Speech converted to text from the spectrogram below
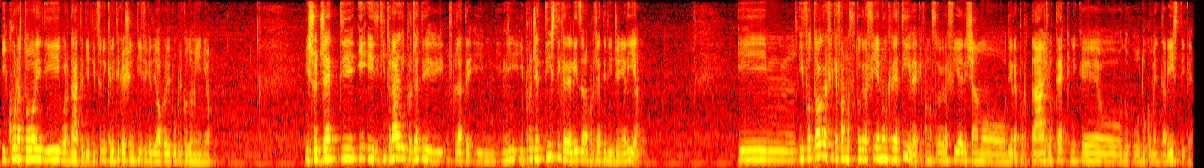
i curatori di, guardate, di edizioni critiche scientifiche di opere di pubblico dominio, i soggetti, i, i titolari di progetti, scusate, i, gli, i, progettisti che realizzano progetti di ingegneria, i, i, fotografi che fanno fotografie non creative, che fanno fotografie diciamo di reportage o tecniche o, o documentaristiche,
